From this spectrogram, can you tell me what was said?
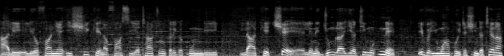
hali iliyofanya ishike nafasi ya tatu katika kundi lake che lenye jumla ya timu nne. Hivyo iwapo itashinda tena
